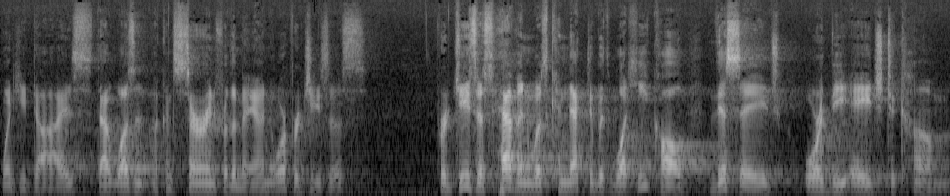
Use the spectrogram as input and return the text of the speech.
when he dies. That wasn't a concern for the man or for Jesus. For Jesus, heaven was connected with what he called this age or the age to come.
